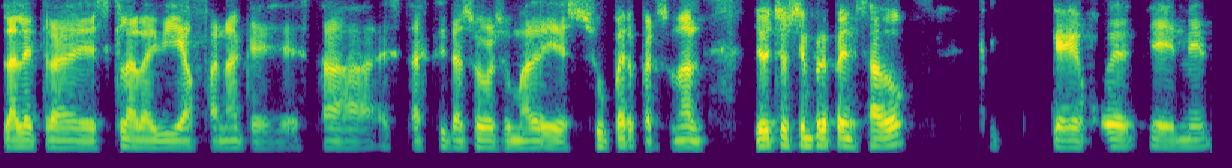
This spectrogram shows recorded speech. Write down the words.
la letra es clara y diáfana, que está, está escrita sobre su madre y es súper personal. Yo, de hecho, siempre he pensado que, joder, me,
